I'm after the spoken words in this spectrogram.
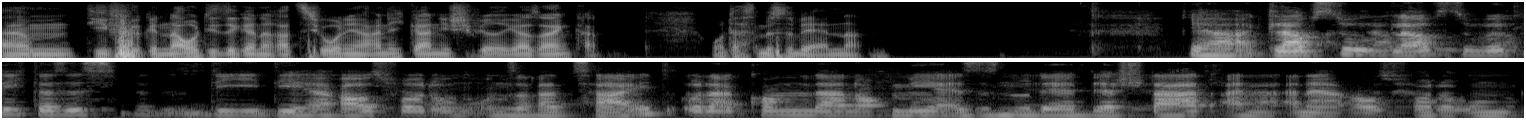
ähm, die für genau diese Generation ja eigentlich gar nicht schwieriger sein kann. Und das müssen wir ändern. Ja, glaubst du, glaubst du wirklich, das ist die, die Herausforderung unserer Zeit oder kommen da noch mehr? Ist es nur der, der Start einer, einer Herausforderung,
